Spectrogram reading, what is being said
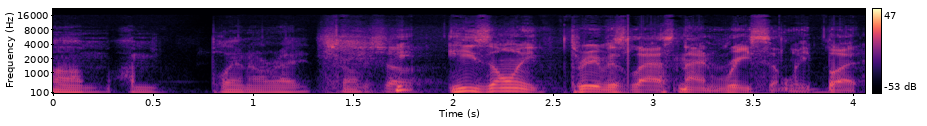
um, I'm playing all right. So. He, he's only three of his last nine recently, but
